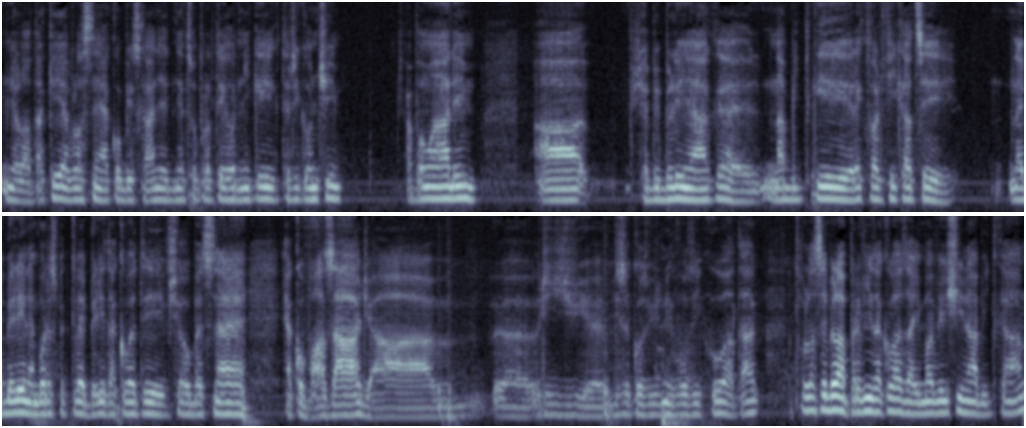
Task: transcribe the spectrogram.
měla taky vlastně jakoby schánět něco pro ty hodníky, kteří končí a pomáhat jim. A že by byly nějaké nabídky rekvalifikaci nebyly, nebo respektive byly takové ty všeobecné jako vazáč a e, řidič vysokozvížných vozíků a tak. To vlastně byla první taková zajímavější nabídka,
